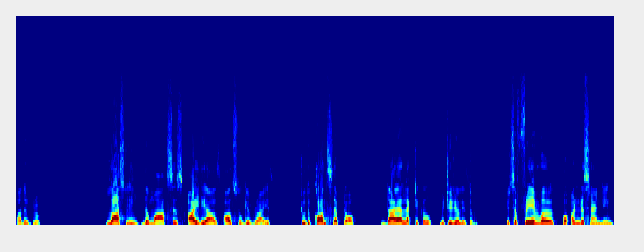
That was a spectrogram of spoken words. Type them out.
other group. Lastly, the Marxist ideas also give rise to the concept of dialectical materialism. It is a framework for understanding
